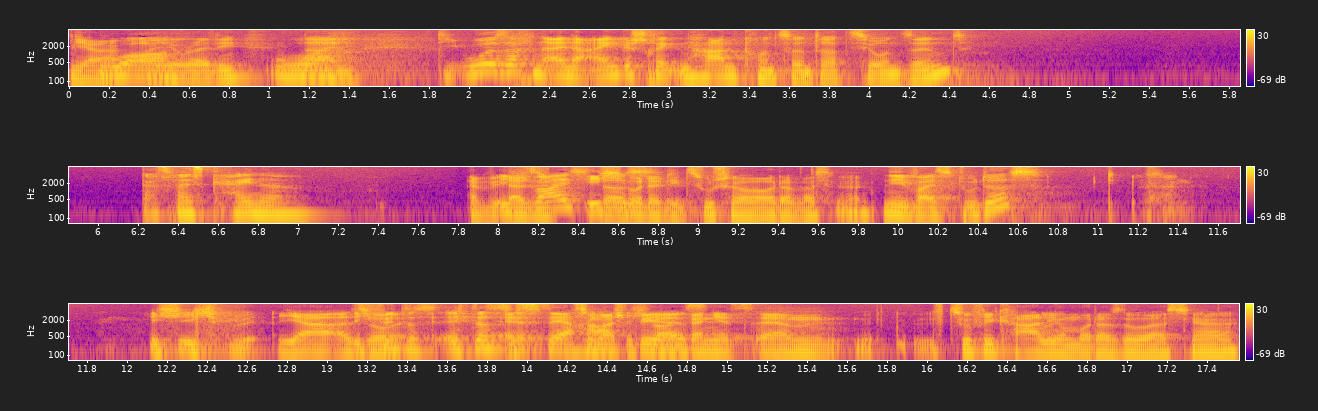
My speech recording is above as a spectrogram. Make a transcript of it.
Ja. Wow. Are you ready? Wow. Nein. Die Ursachen einer eingeschränkten Harnkonzentration sind. Das weiß keiner. Also Ich weiß ich das. oder die Zuschauer oder was? Nee, weißt du das? Ich, ich, Ja, also Ich finde das- ich- das ist es- jetzt sehr zum hart, ich Beispiel, wenn jetzt ähm, zu viel Kalium oder sowas, ja.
